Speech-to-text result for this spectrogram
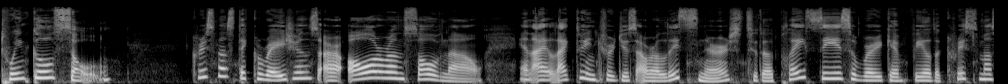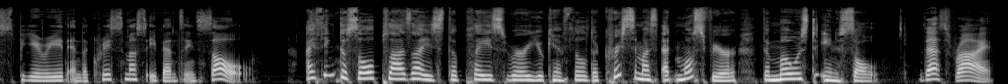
Twinkle Seoul. Christmas decorations are all around Seoul now, and I'd like to introduce our listeners to the places where you can feel the Christmas spirit and the Christmas events in Seoul. I think the Seoul Plaza is the place where you can feel the Christmas atmosphere the most in Seoul. That's right.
